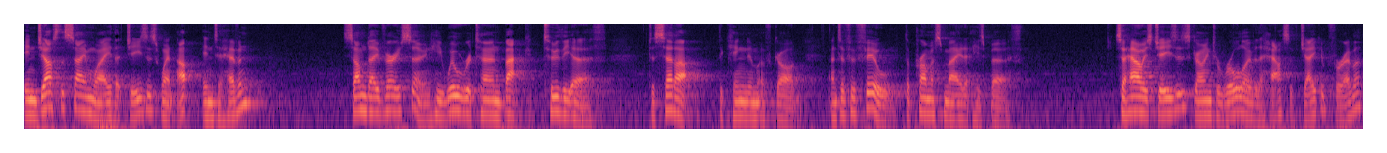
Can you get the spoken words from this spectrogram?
In just the same way that Jesus went up into heaven, someday very soon he will return back to the earth to set up the kingdom of God and to fulfill the promise made at his birth. So, how is Jesus going to rule over the house of Jacob forever?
